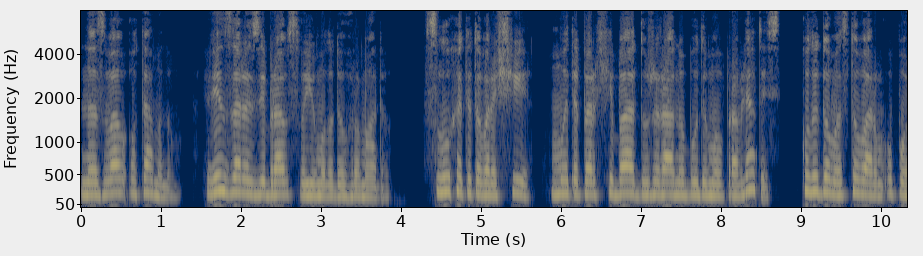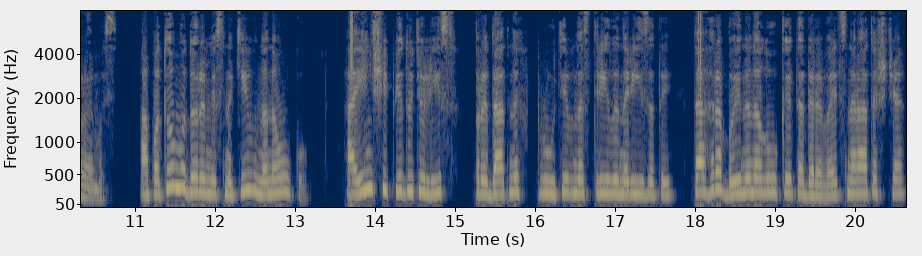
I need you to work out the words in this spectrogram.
назвав отаманом. Він зараз зібрав свою молоду громаду. Слухайте, товариші, ми тепер хіба дуже рано будемо вправлятись, коли дома з товаром упораємось, а потому до ремісників на науку, а інші підуть у ліс, придатних прутів на стріли нарізати, та грабини на луки та деревець на ратище.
